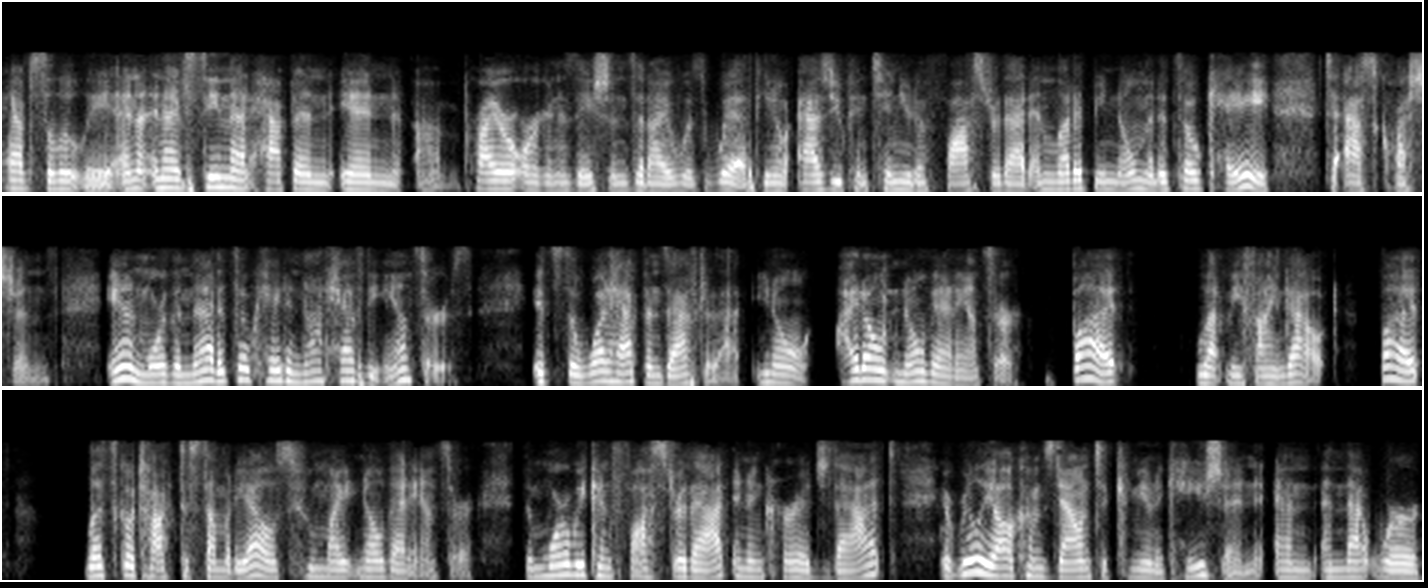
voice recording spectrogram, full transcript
Absolutely, and and I've seen that happen in um, prior organizations that I was with. You know, as you continue to foster that and let it be known that it's okay to ask questions, and more than that, it's okay to not have the answers. It's the what happens after that. You know, I don't know that answer, but let me find out. But let's go talk to somebody else who might know that answer. The more we can foster that and encourage that, it really all comes down to communication and, and that we're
